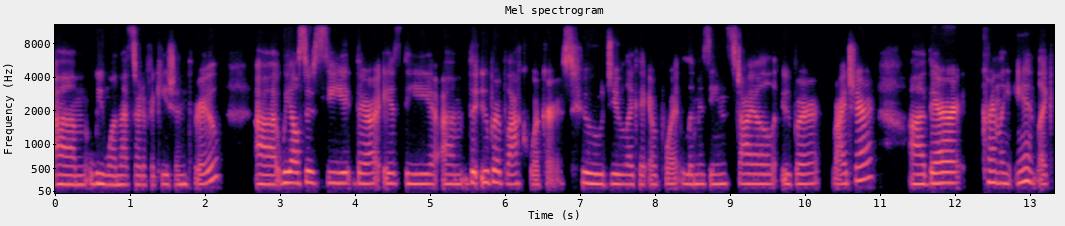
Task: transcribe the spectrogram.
um, we won that certification through. Uh, we also see there is the um, the Uber Black workers who do like the airport limousine style Uber rideshare. Uh, they're currently in like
